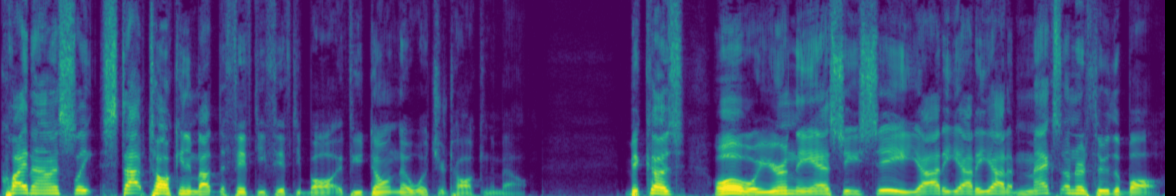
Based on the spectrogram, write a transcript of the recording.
quite honestly, stop talking about the 50 50 ball if you don't know what you're talking about. Because, oh, well, you're in the SEC, yada, yada, yada. Max underthrew the ball.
